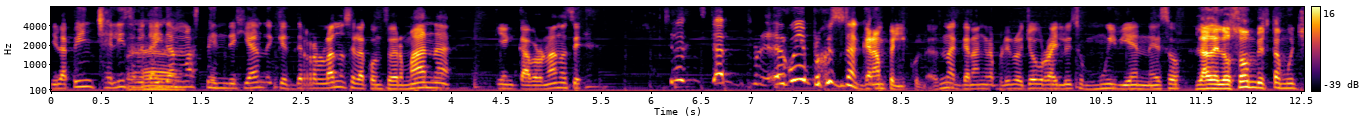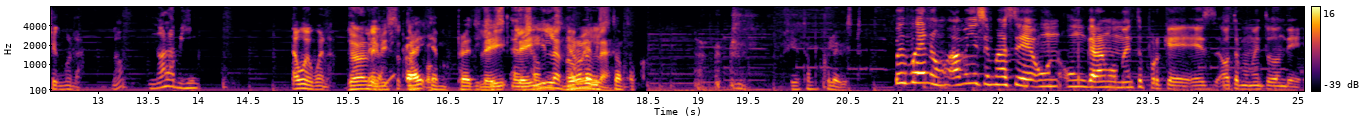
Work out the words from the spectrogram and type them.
Y la pinche Elizabeth ahí Ah. da más pendejeando y que derrolándosela con su hermana y encabronándose. El Güey y Prejuicio es una gran película. Es una gran, gran película. Joe Wright lo hizo muy bien eso. La de los zombies está muy chingona, ¿no? No la vi. Está muy buena. Yo no la he visto Pride tampoco. Leí- la Yo no la he novela. visto tampoco. Sí, yo tampoco la he visto. Pues bueno, a mí se me hace un, un gran momento porque es otro momento donde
